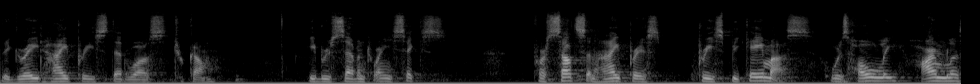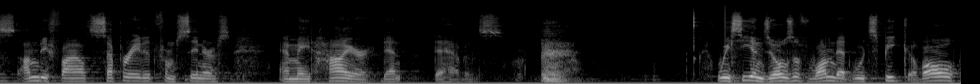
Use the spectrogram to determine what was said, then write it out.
the great high priest that was to come. Hebrews 7:26 For such an high priest, became us who is holy, harmless, undefiled, separated from sinners and made higher than the heavens. we see in Joseph one that would speak of all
